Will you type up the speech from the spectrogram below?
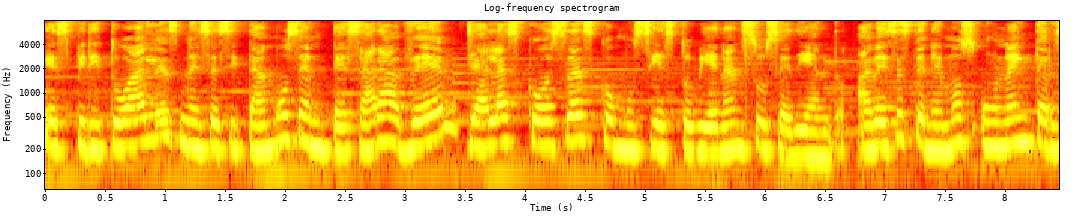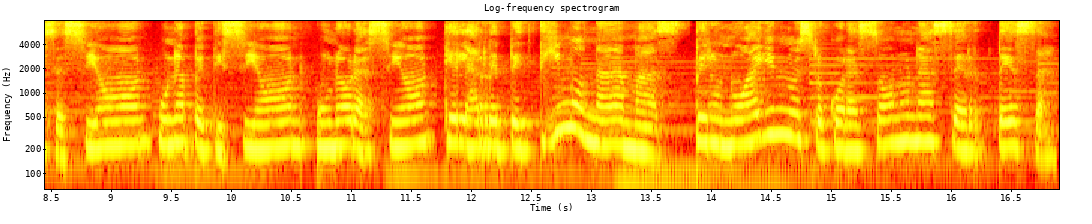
espirituales necesitamos empezar a ver ya las cosas como si estuvieran sucediendo. A veces tenemos una intercesión, una petición, una oración que la repetimos nada más, pero no hay en nuestro corazón una certeza,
